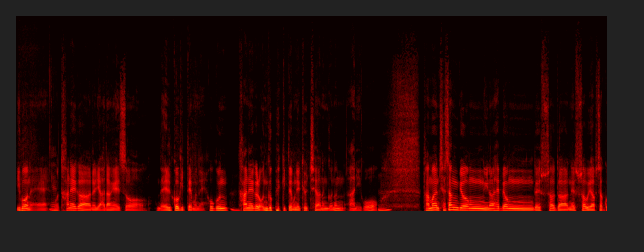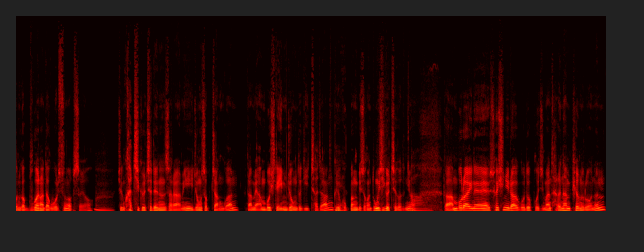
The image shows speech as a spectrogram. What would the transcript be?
이번에 예. 뭐 탄핵안을 야당에서 낼 거기 때문에 혹은 음. 탄핵을 언급했기 때문에 교체하는 것은 아니고 음. 다만 최상병이나 해병대 수사단의 수사 외압 사건과 무관하다고 볼 수는 없어요. 음. 지금 같이 교체되는 사람이 이종섭 장관, 그다음에 안보실의 임종득 2차장, 그리고 예. 국방비서관 동시 교체거든요. 아. 그러니까 안보 라인의 쇄신이라고도 보지만 다른 한편으로는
